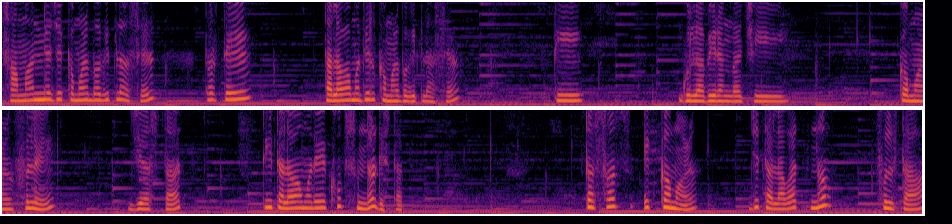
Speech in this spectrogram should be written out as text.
सामान्य जे कमळ बघितलं असेल तर ते तलावामधील कमळ बघितलं असेल. ती गुलाबी रंगाची कमळ फुले जी असतात ती तलावामध्ये खूप सुंदर दिसतात. तसंच एक कमळ जे तलावात न फुलता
